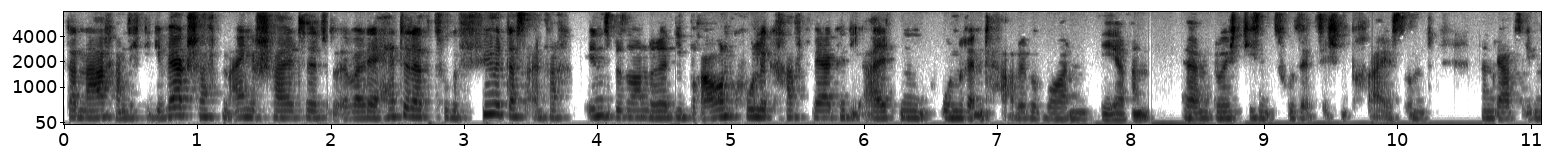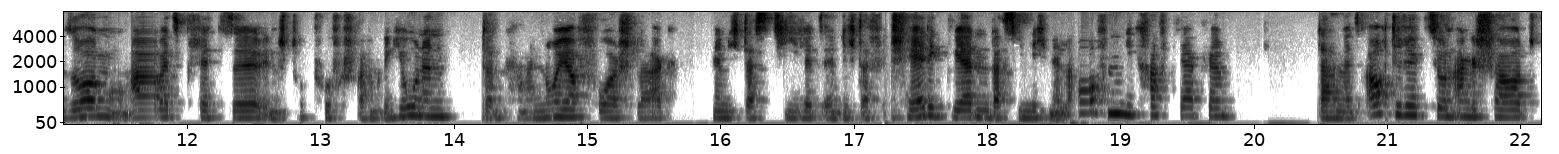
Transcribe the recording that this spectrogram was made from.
danach haben sich die Gewerkschaften eingeschaltet, weil der hätte dazu geführt, dass einfach insbesondere die Braunkohlekraftwerke, die alten, unrentabel geworden wären ähm, durch diesen zusätzlichen Preis. Und dann gab es eben Sorgen um Arbeitsplätze in strukturschwachen Regionen. Dann kam ein neuer Vorschlag, nämlich dass die letztendlich dafür entschädigt werden, dass sie nicht mehr laufen, die Kraftwerke. Da haben wir uns auch die Reaktion angeschaut.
